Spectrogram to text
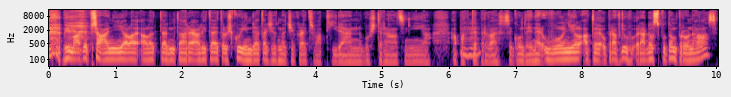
Vy máte přání, ale, ale ten, ta realita je trošku jinde, takže jsme čekali třeba týden nebo 14 dní a, a pak hmm. teprve se kontejner uvolnil a to je opravdu radost potom pro nás.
